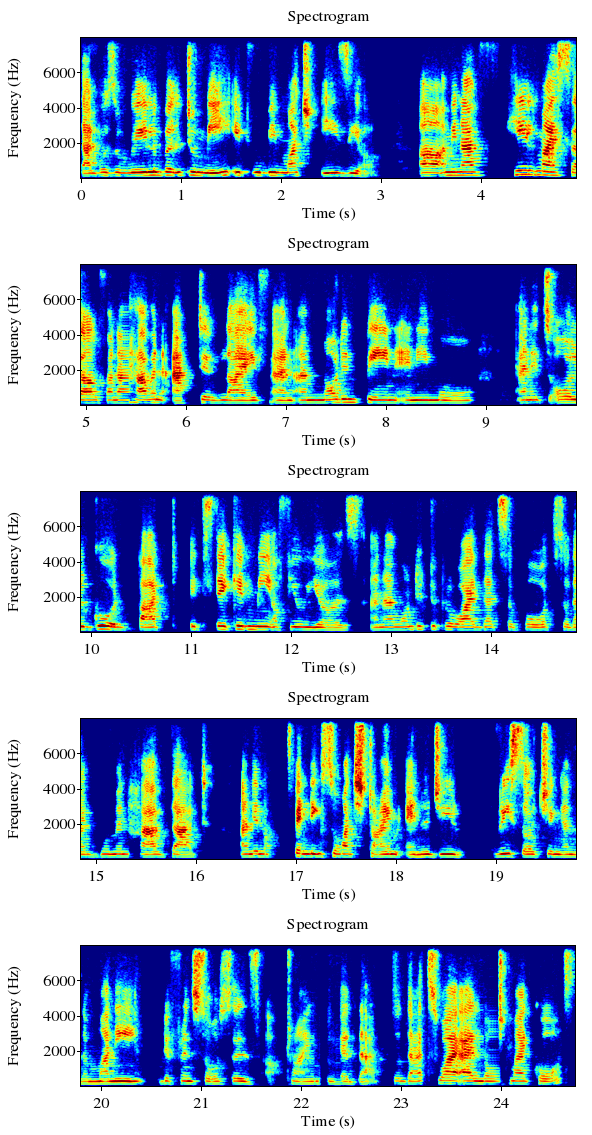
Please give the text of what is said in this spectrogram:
that was available to me it would be much easier. Uh, i mean i've healed myself and i have an active life and i'm not in pain anymore it's all good but it's taken me a few years. And i wanted to provide that support so that women have that and know spending so much time energy researching and the money different sources uh, trying to get that. So that's why i launched my course.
